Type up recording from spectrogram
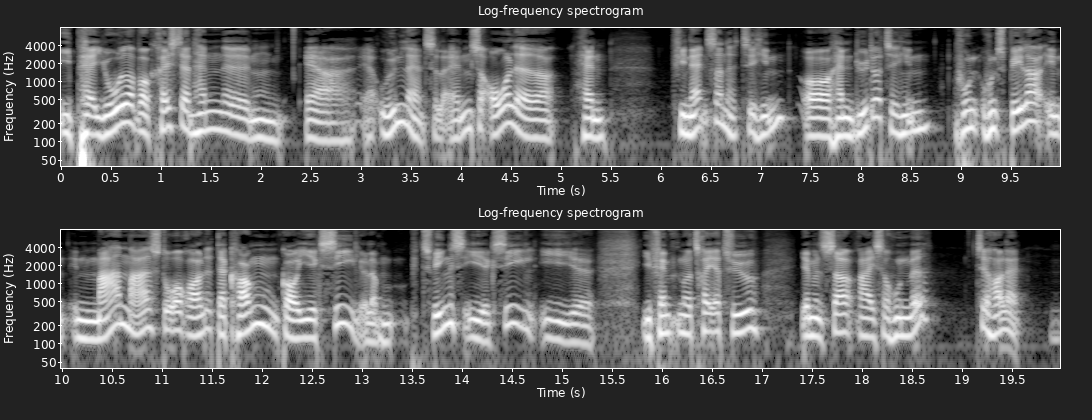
i perioder, hvor Christian han øh, er, er udenlands eller andet, så overlader han finanserne til hende, og han lytter til hende. Hun, hun spiller en, en meget, meget stor rolle. Da kongen går i eksil, eller tvinges i eksil i, øh, i 1523, jamen så rejser hun med til Holland. Mm.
